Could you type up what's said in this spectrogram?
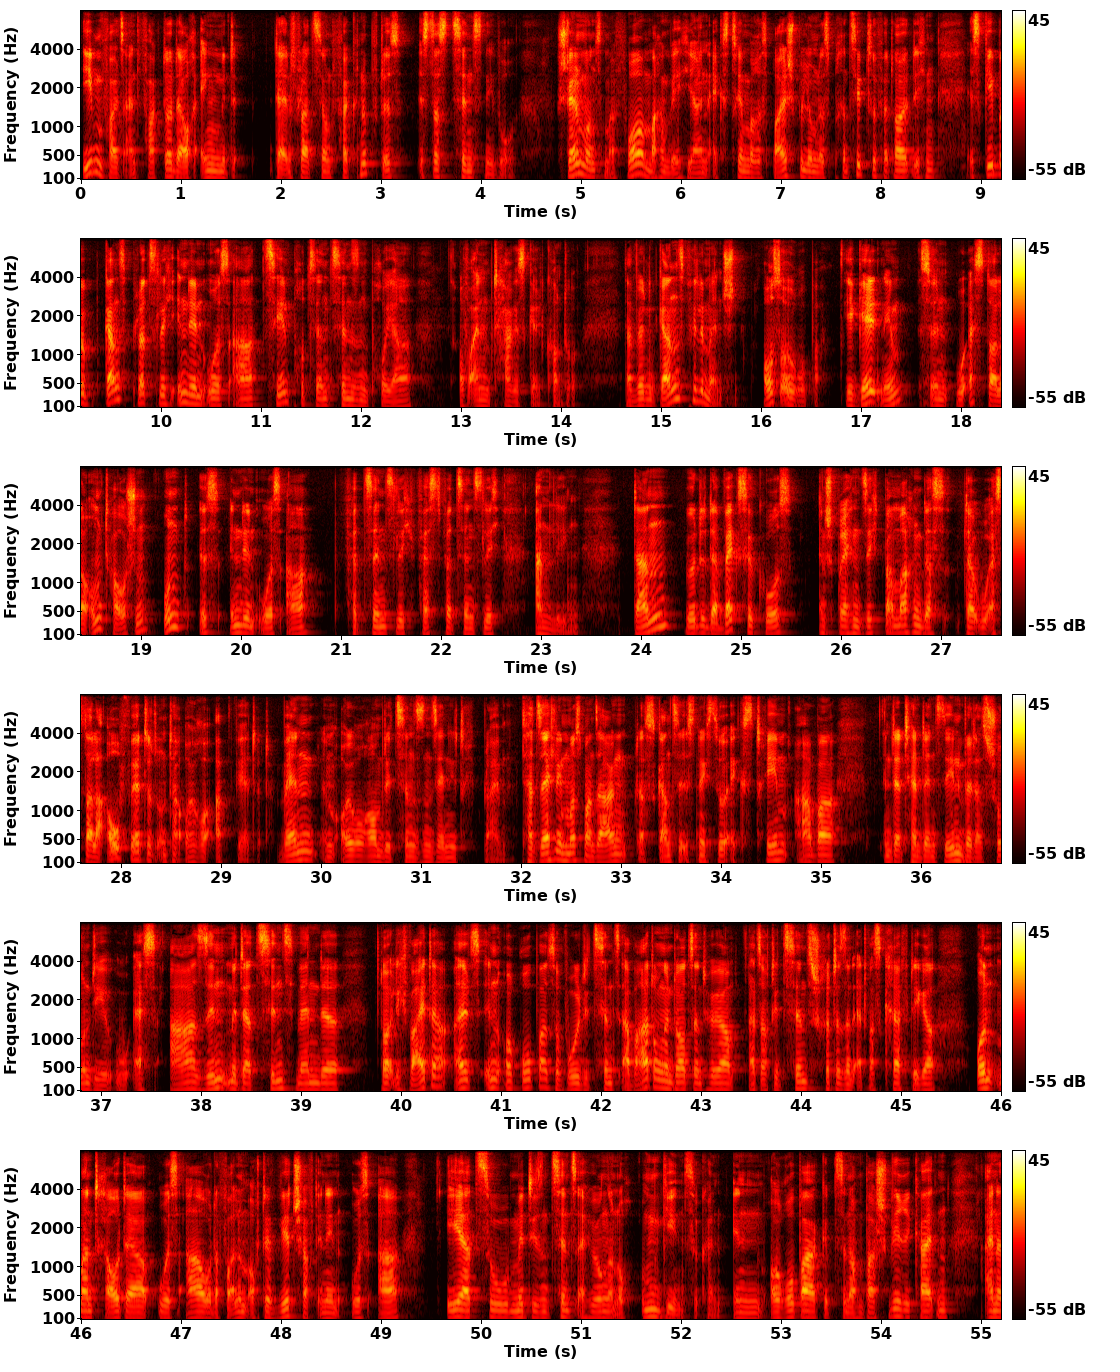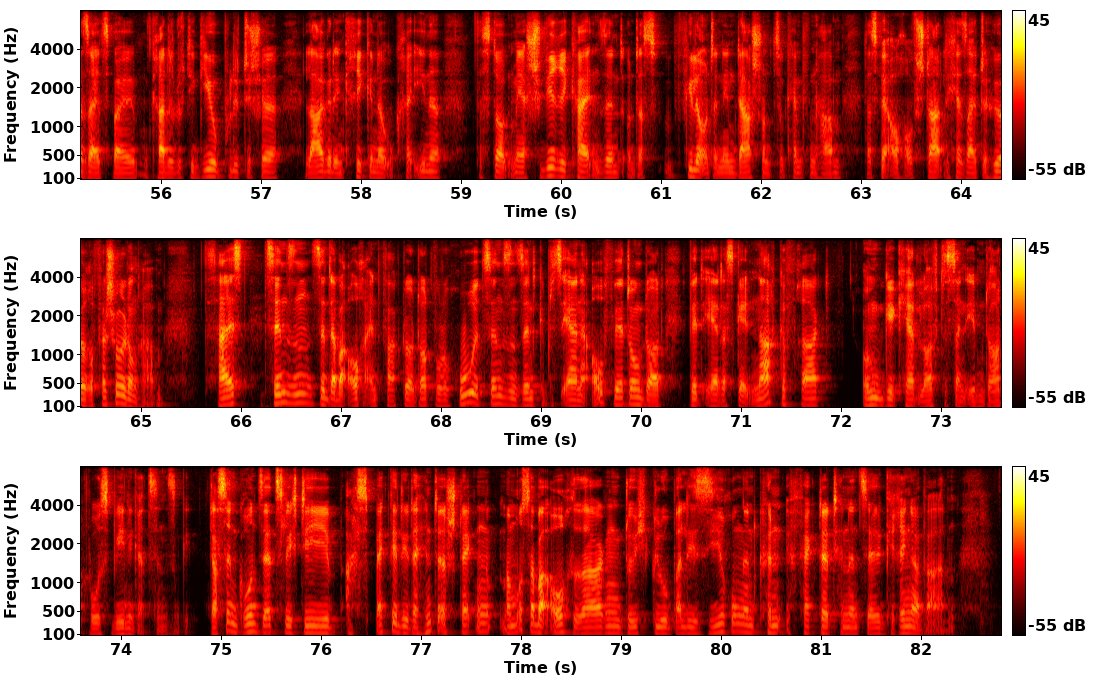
Ebenfalls ein Faktor, der auch eng mit der Inflation verknüpft ist, ist das Zinsniveau. Stellen wir uns mal vor, machen wir hier ein extremeres Beispiel, um das Prinzip zu verdeutlichen. Es gäbe ganz plötzlich in den USA 10% Zinsen pro Jahr auf einem Tagesgeldkonto. Da würden ganz viele Menschen aus Europa ihr Geld nehmen, es in US-Dollar umtauschen und es in den USA verzinslich, festverzinslich anlegen. Dann würde der Wechselkurs entsprechend sichtbar machen, dass der US-Dollar aufwertet und der Euro abwertet, wenn im Euroraum die Zinsen sehr niedrig bleiben. Tatsächlich muss man sagen, das Ganze ist nicht so extrem, aber in der Tendenz sehen wir das schon. Die USA sind mit der Zinswende deutlich weiter als in Europa. Sowohl die Zinserwartungen dort sind höher, als auch die Zinsschritte sind etwas kräftiger. Und man traut der USA oder vor allem auch der Wirtschaft in den USA eher zu, mit diesen Zinserhöhungen auch umgehen zu können. In Europa gibt es noch ein paar Schwierigkeiten. Einerseits, weil gerade durch die geopolitische Lage, den Krieg in der Ukraine, dass dort mehr Schwierigkeiten sind und dass viele Unternehmen da schon zu kämpfen haben, dass wir auch auf staatlicher Seite höhere Verschuldung haben. Das heißt, Zinsen sind aber auch ein Faktor. Dort, wo hohe Zinsen sind, gibt es eher eine Aufwertung. Dort wird eher das Geld nachgefragt Umgekehrt läuft es dann eben dort, wo es weniger Zinsen gibt. Das sind grundsätzlich die Aspekte, die dahinter stecken. Man muss aber auch sagen, durch Globalisierungen können Effekte tendenziell geringer werden.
